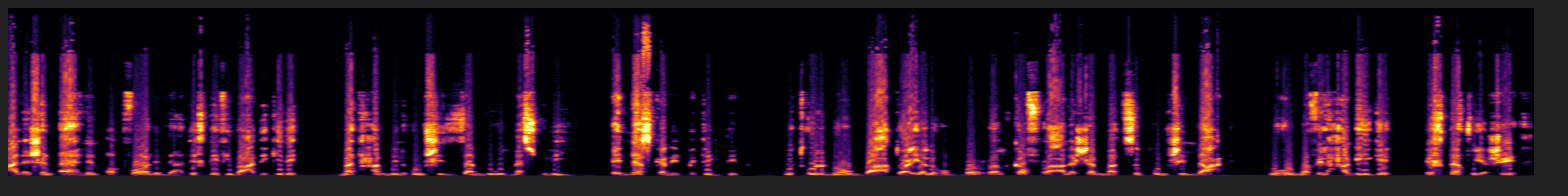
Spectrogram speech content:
علشان أهل الأطفال اللي هتختفي بعد كده ما تحملهمش الذنب والمسؤولية. الناس كانت بتكذب وتقول إنهم بعتوا عيالهم بره الكفر علشان ما تسيبهمش اللعنة. وهم في الحقيقة اختفوا يا شيخ.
